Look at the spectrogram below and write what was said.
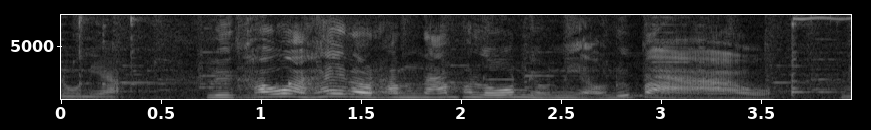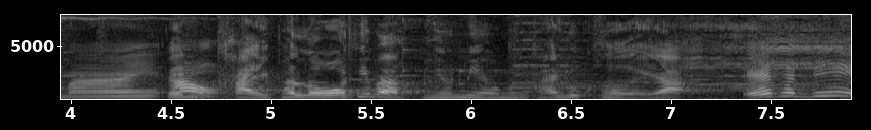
นูเนี้ย ๆ หรือเขาอะให้เราทำน้ำพะโล้เหนียวๆหรือเปล่า ไม่เป็นอ้าวไข่พะโล้ที่แบบเหนียวๆเหมือนไข่ลูกเขยอะเอ๊ะเท็ดดี้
